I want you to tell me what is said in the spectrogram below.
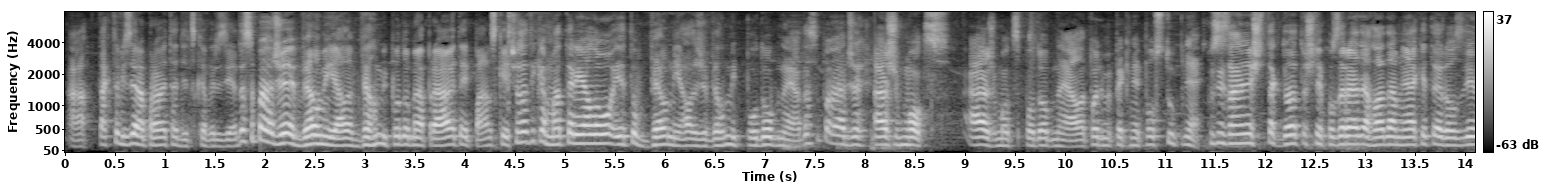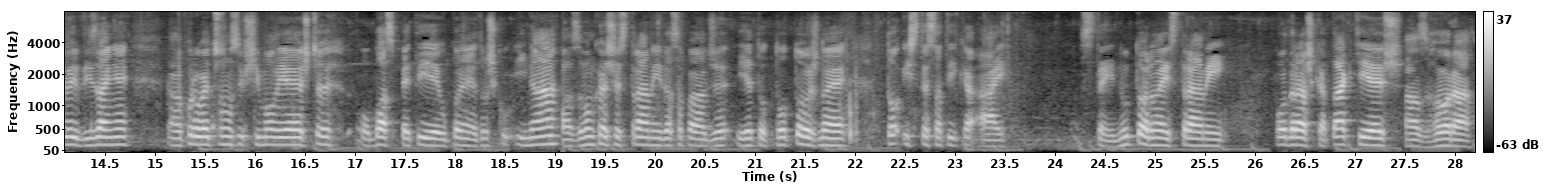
A takto vyzerá práve tá detská verzia. Dá sa povedať, že je veľmi, ale veľmi podobná práve tej pánskej. Čo sa týka materiálov, je to veľmi, ale že veľmi podobné. A dá sa povedať, že až moc až moc podobné, ale poďme pekne postupne. Skúsim sa na ešte tak dodatočne pozerať a hľadám nejaké tie rozdiely v dizajne. Prvá vec, čo som si všimol, je ešte oblasť pety je úplne trošku iná. Z vonkajšej strany dá sa povedať, že je to totožné. To isté sa týka aj z tej nutornej strany. Podrážka taktiež a z hora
